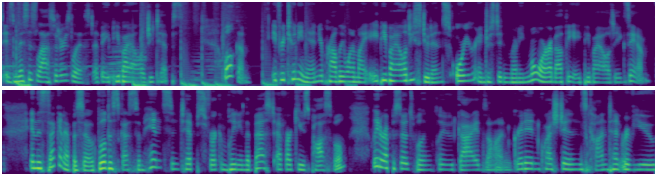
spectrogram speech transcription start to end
is Mrs. Lasseter's list of AP Biology tips. Welcome. If you're tuning in, you're probably one of my AP Biology students, or you're interested in learning more about the AP Biology exam. In the second episode, we'll discuss some hints and tips for completing the best FRQs possible. Later episodes will include guides on grid in questions, content review,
